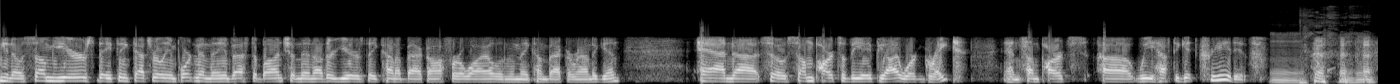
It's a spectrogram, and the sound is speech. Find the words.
you know, some years they think that's really important and they invest a bunch, and then other years they kind of back off for a while and then they come back around again. And uh, so some parts of the API work great, and some parts uh, we have to get creative.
